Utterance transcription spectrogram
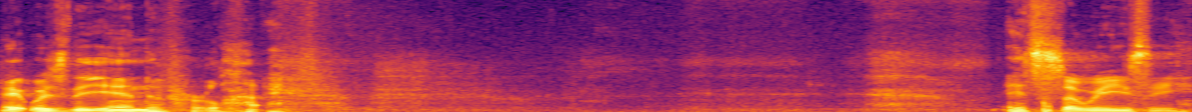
it was the end of her life. It's so easy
